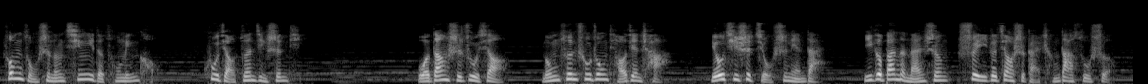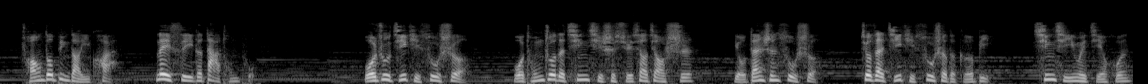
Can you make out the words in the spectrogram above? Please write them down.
风总是能轻易的从领口、裤脚钻进身体。我当时住校，农村初中条件差，尤其是九十年代，一个班的男生睡一个教室改成大宿舍，床都并到一块，类似一个大通铺。我住集体宿舍，我同桌的亲戚是学校教师，有单身宿舍，就在集体宿舍的隔壁。亲戚因为结婚。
